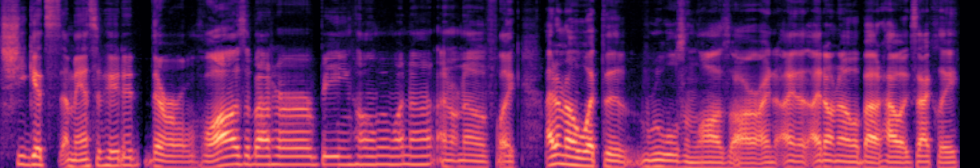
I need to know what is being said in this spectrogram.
she gets emancipated, there are laws about her being home and whatnot. I don't know if like I don't know what the rules and laws are. I I, I don't know about how exactly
